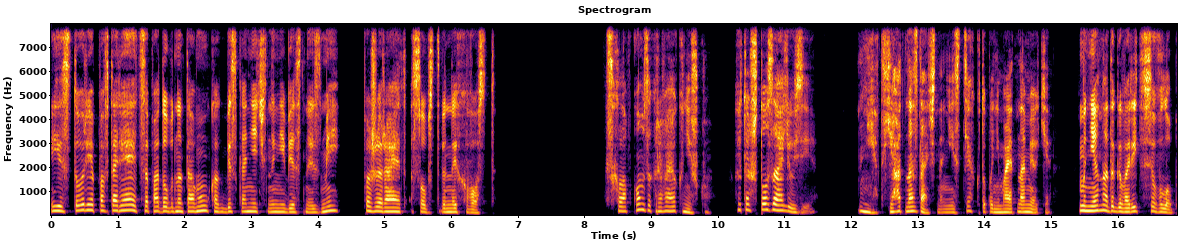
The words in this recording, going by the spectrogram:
История повторяется подобно тому, как бесконечный небесный змей пожирает собственный хвост. С хлопком закрываю книжку. Это что за аллюзии? Нет, я однозначно не из тех, кто понимает намеки. Мне надо говорить все в лоб.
